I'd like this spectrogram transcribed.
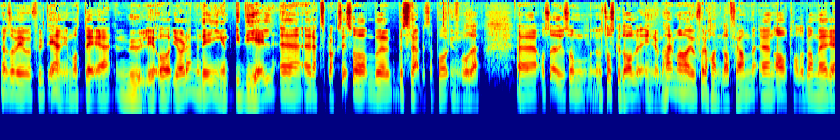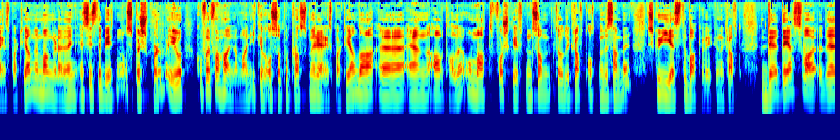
Ja, altså, vi er jo fullt enige om at det er mulig å gjøre det, men det er ingen ideell eh, rettspraksis å bestrebe seg på å unngå det. Eh, og så er det jo som Toskedal innrømmer her, man har jo forhandla fram en avtale da med regjeringspartiene, men mangler den siste biten. Og spørsmålet blir jo hvorfor forhandler man ikke også på plass med regjeringspartiene da eh, en avtale om at forskriften som trådte i kraft 8.12. skulle gis tilbakevirkende kraft. Det er det, det,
